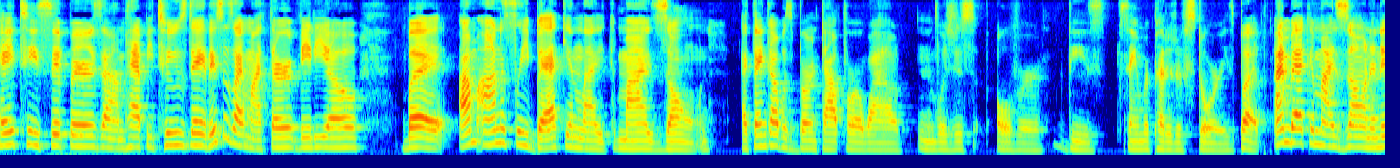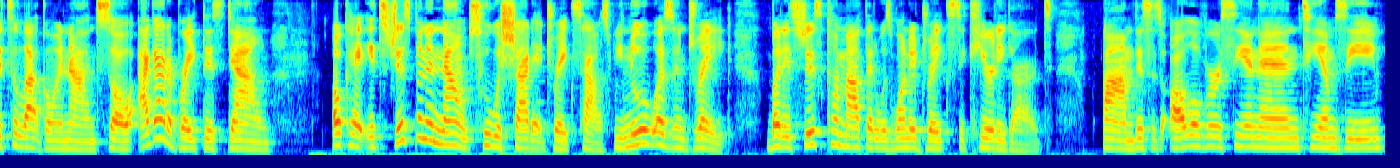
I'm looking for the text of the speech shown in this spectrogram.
Hey tea sippers, um, happy Tuesday. This is like my third video, but I'm honestly back in like my zone. I think I was burnt out for a while and was just over these same repetitive stories. But I'm back in my zone and it's a lot going on. So I gotta break this down. Okay, it's just been announced who was shot at Drake's house. We knew it wasn't Drake, but it's just come out that it was one of Drake's security guards. Um, this is all over CNN, TMZ.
